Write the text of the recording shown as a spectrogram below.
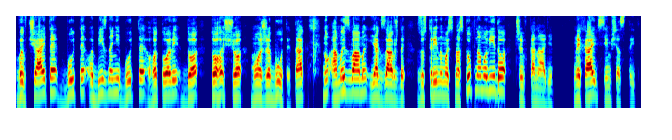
вивчайте, будьте обізнані, будьте готові до того, що може бути. Так, ну а ми з вами, як завжди, зустрінемось в наступному відео чи в Канаді. Нехай всім щастить!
